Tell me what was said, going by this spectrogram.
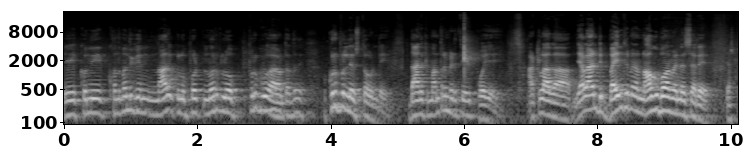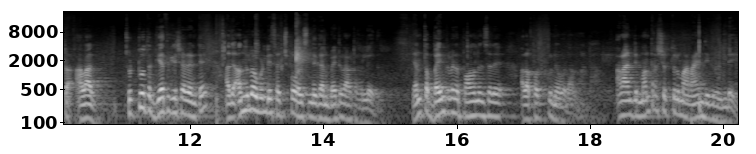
ఈ కొన్ని కొంతమందికి నాలుకలు పొట్టు నొరుకులో పురుగు ఉంటుంది కురుపులు లేస్తూ ఉండేవి దానికి మంత్రం పెడితే పోయాయి. అట్లాగా ఎలాంటి భయంకరమైన నాగుభావం అయినా సరే జస్ట్ అలా చుట్టూత గీత గీసాడంటే అది అందులో ఉండి చచ్చిపోవాల్సిందే కానీ బయటకు రావటం లేదు. ఎంత భయంకరమైన పావునైనా సరే అలా పట్టుకునేవాడు అనమాట అలాంటి మంత్రశక్తులు మా నాయన దగ్గర ఉండేవి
